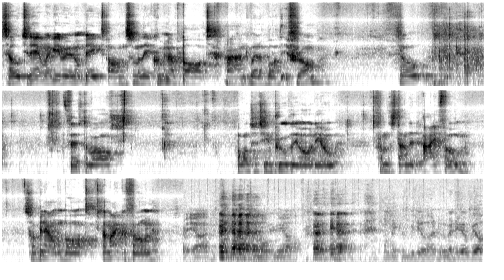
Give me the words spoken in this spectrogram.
today I'm going to give you an update on some of the equipment I've bought and where I've bought it from. So, first of all, I wanted to improve the audio from the standard iPhone. So I've been out and bought a microphone. Yeah, you have to mug me off. yeah, I'll make a video out of a video of your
